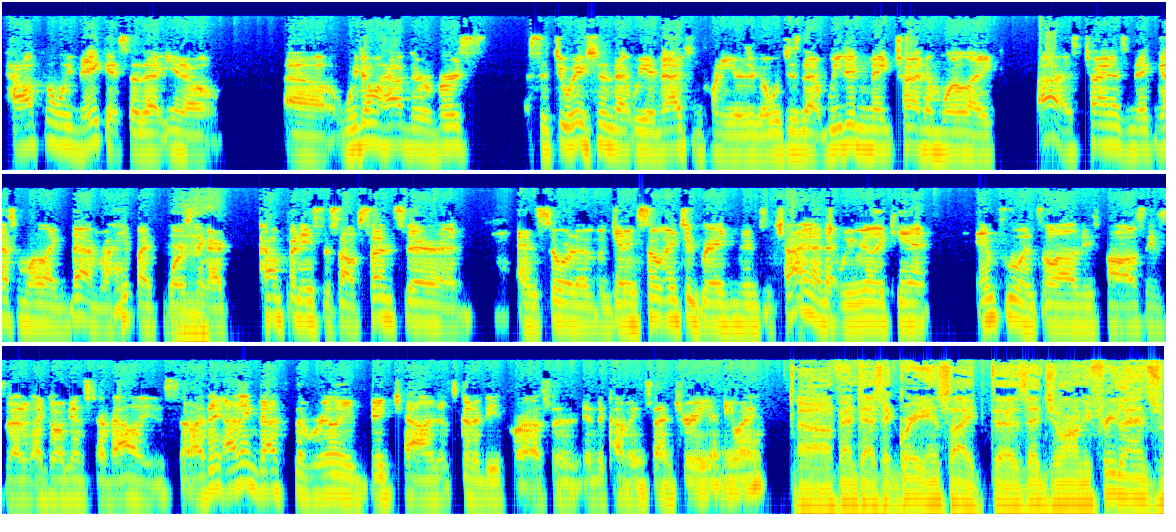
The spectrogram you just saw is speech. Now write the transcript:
How can we make it so that, you know, uh, we don't have the reverse situation that we imagined 20 years ago, which is that we didn't make China more like us. China's making us more like them, right? By forcing mm-hmm. our companies to self-censor and, and sort of getting so integrated into China that we really can't influence a lot of these policies that, that, go against our values. So I think I think that's the really big challenge that's going to be for us in, in the coming century. Anyway. Uh, fantastic, great insight, uh, Zaid Jilani, freelance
